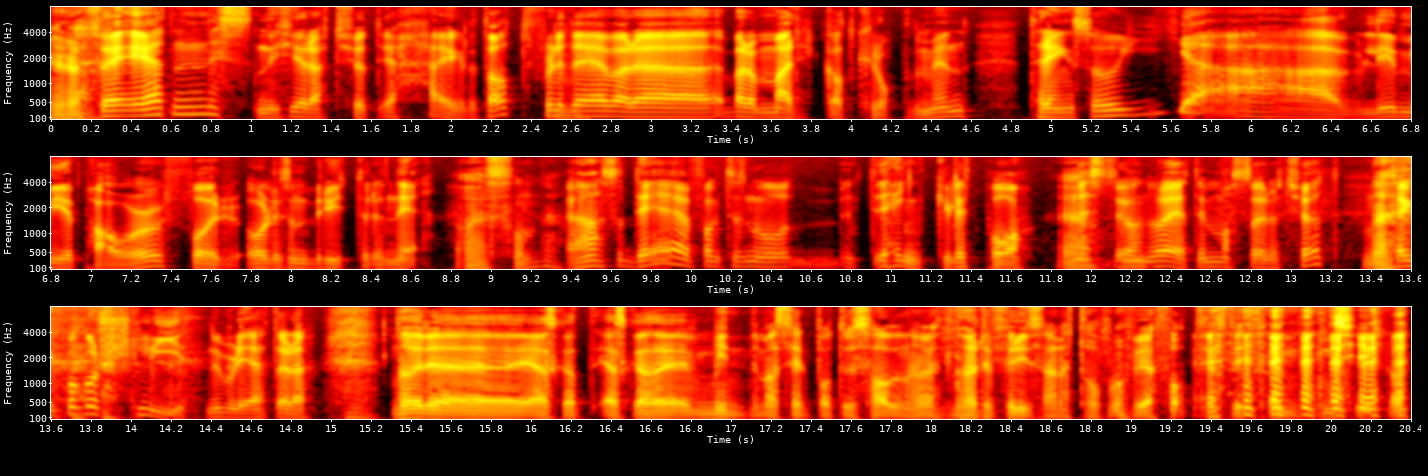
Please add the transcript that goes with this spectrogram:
Så jeg et nesten ikke rødt kjøtt i hele tatt. Fordi det er bare, bare å merke at kroppen min trenger så jævlig mye power for å liksom bryte det ned. Ja, sånn, ja. Ja, så det er faktisk noe å tenke litt på. Neste gang du har spist masse rødt kjøtt, Nei. tenk på hvor sliten du blir etter det. Når, eh, jeg, skal, jeg skal minne meg selv på at du sa det når, når fryseren er tom og vi har fått til 15 kilo.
